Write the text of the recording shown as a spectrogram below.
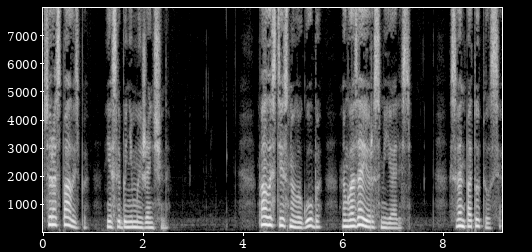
«Все распалось бы, если бы не мы, женщины». Паула стиснула губы, но глаза ее рассмеялись. Свен потупился.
